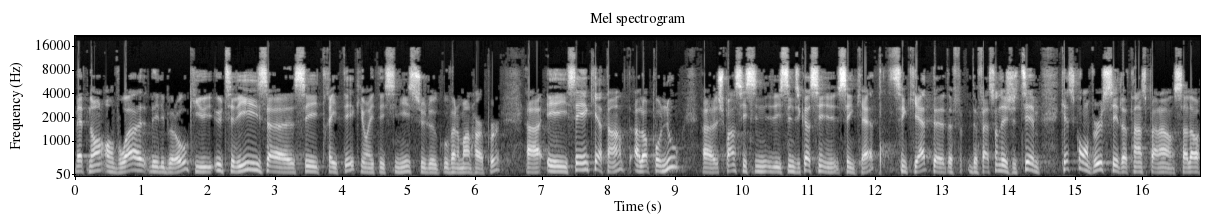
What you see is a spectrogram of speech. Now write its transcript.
Maintenant, on voit des libéraux qui utilisent euh, ces traités qui ont été signés sous le gouvernement Harper. Euh, et c'est inquiétant. Alors, pour nous, euh, je pense que les syn- les syndicats s'in- s'inquiètent, s'inquiètent de, de- de façon légitime. Qu'est-ce qu'on veut, c'est de la transparence? Alors,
